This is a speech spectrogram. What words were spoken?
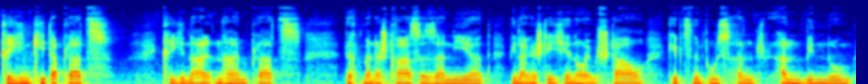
Kriege ich einen Kita-Platz? Kriege ich einen Altenheimplatz? Wird meine Straße saniert? Wie lange stehe ich hier noch im Stau? Gibt es eine Busanbindung?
